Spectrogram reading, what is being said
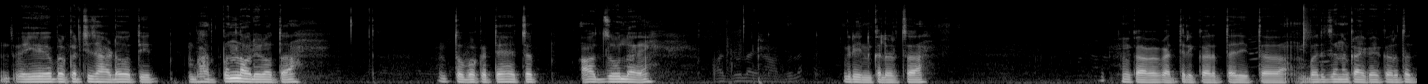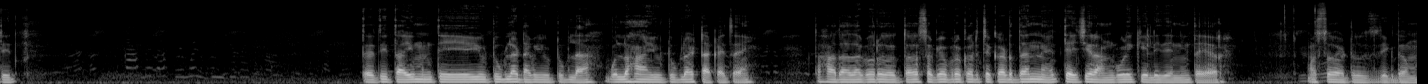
वेगवेगळ्या प्रकारची झाडं होती. भात पण लावलेला होता. तो बघा त्या ह्याच्यात आजोला आहे. ग्रीन कलरचा. हे काका काहीतरी करतायत इथं. बरेच जण काय काय करत होते तर ती ताई म्हणते यूट्यूबला टाक यूट्यूबला बोललो हां यूट्यूबलाच टाकायचं आहे. तर हा दादा करत होता. सगळ्या प्रकारचे कडधान्य आहेत. त्याची रांगोळी केली त्यांनी तयार. मस्त वाटत होती एकदम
